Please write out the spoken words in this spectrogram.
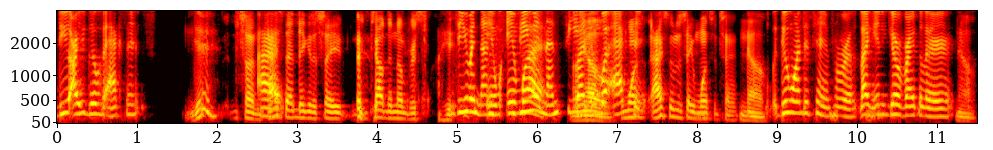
do you are you good with accents? Yeah. son, All ask right. that nigga to say count the numbers. Do you enunciate? in do you what? enunciate? Like No. what One, accent? ask him to say one to ten. No, Do one to ten for real. Like in your regular. no.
